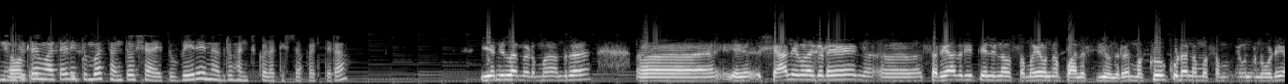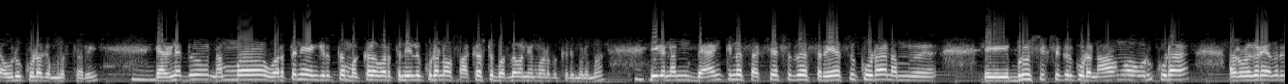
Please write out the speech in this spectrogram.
ನಿಮ್ ಜೊತೆ ಮಾತಾಡಿ ತುಂಬಾ ಸಂತೋಷ ಆಯ್ತು. ಬೇರೆ ಏನಾದ್ರು ಹಂಚ್ಕೊಳಕ್ ಇಷ್ಟಪಡ್ತೀರಾ? ಏನಿಲ್ಲ ಮೇಡಮ್ ಅಂದ್ರೆ ಶಾಲೆ ಒಳಗಡೆ ಸರಿಯಾದ ರೀತಿಯಲ್ಲಿ ನಾವು ಸಮಯವನ್ನು ಪಾಲಿಸಿದೀವಿ ಅಂದ್ರೆ ಮಕ್ಕಳು ಕೂಡ ನಮ್ಮ ಸಮಯವನ್ನು ನೋಡಿ ಅವರು ಕೂಡ ಗಮನಿಸ್ತಾರೆ. ಎರಡನೇದು ನಮ್ಮ ವರ್ತನೆ ಹೆಂಗಿರುತ್ತೆ ಮಕ್ಕಳ ವರ್ತನೆಯಲ್ಲೂ ಕೂಡ ನಾವು ಸಾಕಷ್ಟು ಬದಲಾವಣೆ ಮಾಡ್ಬೇಕ್ರಿ ಮೇಡಮ್. ಈಗ ನನ್ನ ಬ್ಯಾಂಕಿನ ಸಕ್ಸಸ್ ಶ್ರೇಯಸ್ಸು ಕೂಡ ನಮ್ಮ ಇಬ್ರು ಶಿಕ್ಷಕರು ಕೂಡ ನಾವು ಅವರು ಕೂಡ ಅದರೊಳಗಡೆ ಅಂದ್ರೆ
